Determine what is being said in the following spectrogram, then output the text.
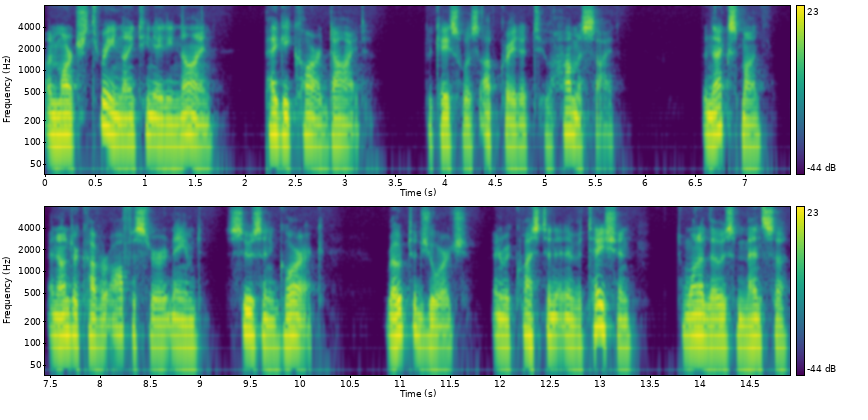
On March 3, 1989, Peggy Carr died. The case was upgraded to homicide. The next month, an undercover officer named Susan Goreck, wrote to George and requested an invitation to one of those Mensa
